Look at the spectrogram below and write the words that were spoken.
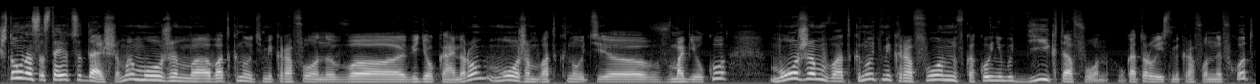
Что у нас остается дальше? Мы можем э, воткнуть микрофон в видеокамеру, можем воткнуть э, в мобилку, можем воткнуть микрофон в какой-нибудь диктофон, у которого есть микрофонный вход,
